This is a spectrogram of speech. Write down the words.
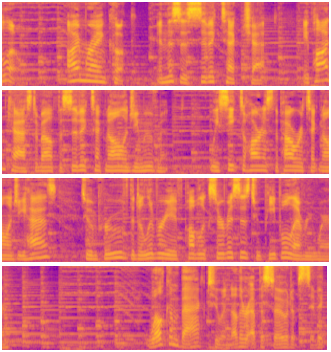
Hello, I'm Ryan Cook, and this is Civic Tech Chat, a podcast about the civic technology movement. We seek to harness the power technology has to improve the delivery of public services to people everywhere. Welcome back to another episode of Civic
